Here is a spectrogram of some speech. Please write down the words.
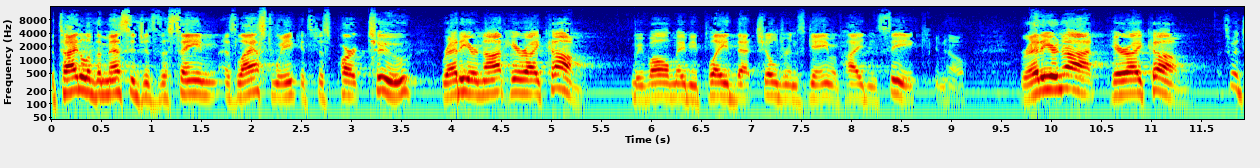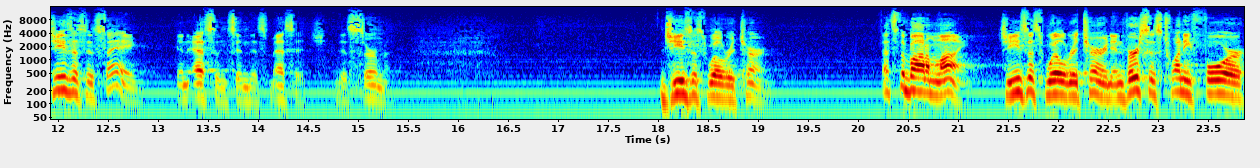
the title of the message is the same as last week. It's just part two Ready or Not, Here I Come. We've all maybe played that children's game of hide and seek, you know. Ready or not, here I come. That's what Jesus is saying, in essence, in this message, this sermon. Jesus will return. That's the bottom line. Jesus will return. In verses 24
